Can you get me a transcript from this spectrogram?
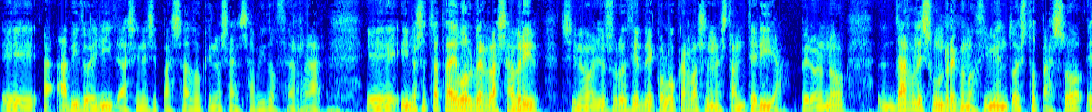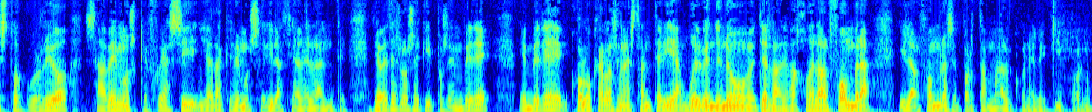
eh, ha, habido heridas en ese pasado que no se han sabido cerrar. Eh, y no se trata de volverlas a abrir, sino yo suelo decir de colocarlas en la estantería, pero no darles un reconocimiento. Esto pasó, esto ocurrió, sabemos que fue así y ahora queremos seguir hacia adelante. Y a veces los equipos, en vez de, en vez de colocarlas en la estantería, vuelven de nuevo a meterla debajo de la alfombra y la alfombra se porta mal con el equipo. ¿no?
